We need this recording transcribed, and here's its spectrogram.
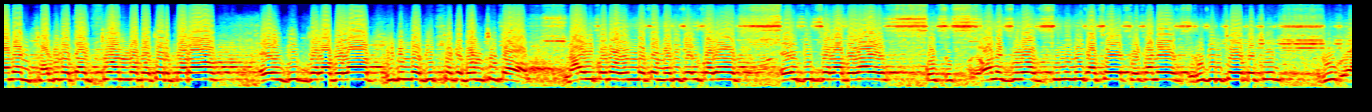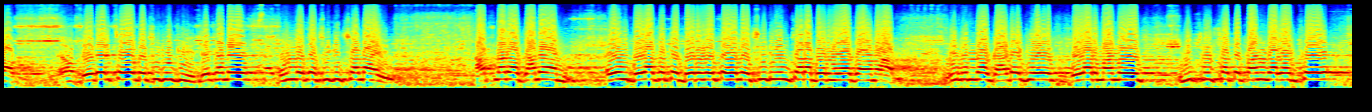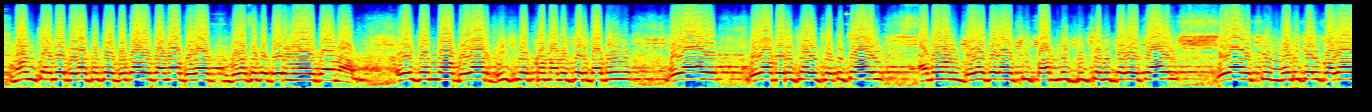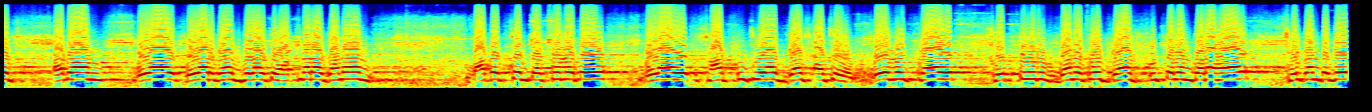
জানেন, স্বাধীনতার চুয়ান্ন বছর পরও এই দ্বীপ জেলা বোলার বিভিন্ন দ্বীপ থেকে বঞ্চিত। নাই কোনো উন্নত মেডিকেল কলেজ এই দ্বীপ জেলা বোলায় অনেকগুলো ক্লিনিক আছে, সেখানে রুগীর চেয়ে বেশি বেডের চেয়ে বেশি রুগী, যেখানে উন্নত চিকিৎসা নাই। আপনারা জানেন, এই গোলা থেকে বের হইতে হলে সিঁড়ি ছাড়া বের হওয়া যায় না। বিভিন্ন গাড়ে গিয়ে গোলার মানুষ মৃত্যুর সাথে পাঙ্গা লড়ছে, মন চাইলে গোলা থেকে ঢোকাও যায় না, গোলা গোলা থেকে বের হওয়া যায় না। এই জন্য গোলার বিশ লক্ষ মানুষের দাবি, গোলায় গোলা বরিশাল সেতু চাই এবং গোলা জেলা একটি পাবলিক বিশ্ববিদ্যালয় চাই গোলা একটি মেডিকেল কলেজ এবং গোলায় গোলার গ্যাস গোলা আপনারা জানেন বাপেচ্ছের তথ্য মতে গোলায় সাত পিছিয়ে গ্যাস আছে। দৈনিক প্রায় সত্তর ঘনফুট গ্যাস উত্তোলন করা হয়। সেইখান থেকে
